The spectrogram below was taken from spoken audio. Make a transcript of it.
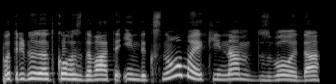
потрібно додатково здавати індекс НОМА, який нам дозволить да,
